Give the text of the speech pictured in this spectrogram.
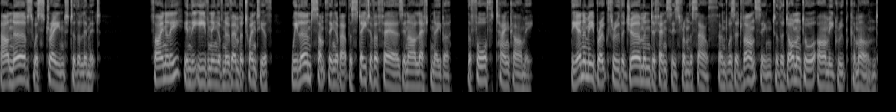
Our nerves were strained to the limit. Finally, in the evening of November 20th, we learned something about the state of affairs in our left neighbour, the 4th Tank Army. The enemy broke through the German defences from the south and was advancing to the Donator Army Group Command,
